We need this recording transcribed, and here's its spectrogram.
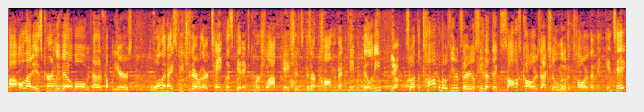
Uh, all that is currently available. We've had that a couple years. One of the nice features there with our tankless getting to commercial applications is our common vent capability. Yep. So at the top of those units there, you'll see that the exhaust collar is actually a little bit taller than the intake.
